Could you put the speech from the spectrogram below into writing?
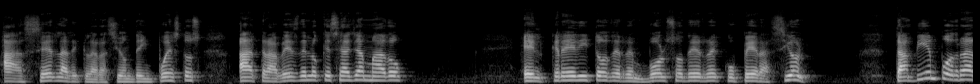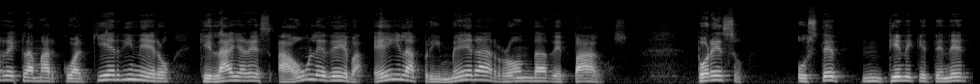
a hacer la declaración de impuestos a través de lo que se ha llamado el crédito de reembolso de recuperación. También podrá reclamar cualquier dinero que el IRS aún le deba en la primera ronda de pagos. Por eso, usted tiene que tener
